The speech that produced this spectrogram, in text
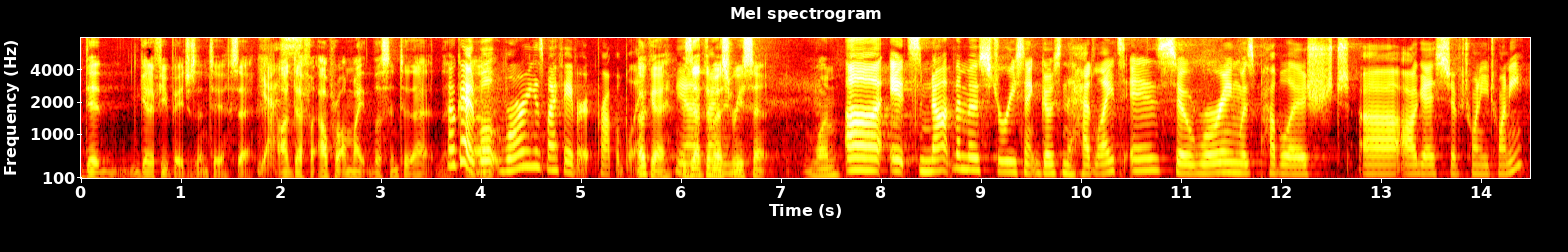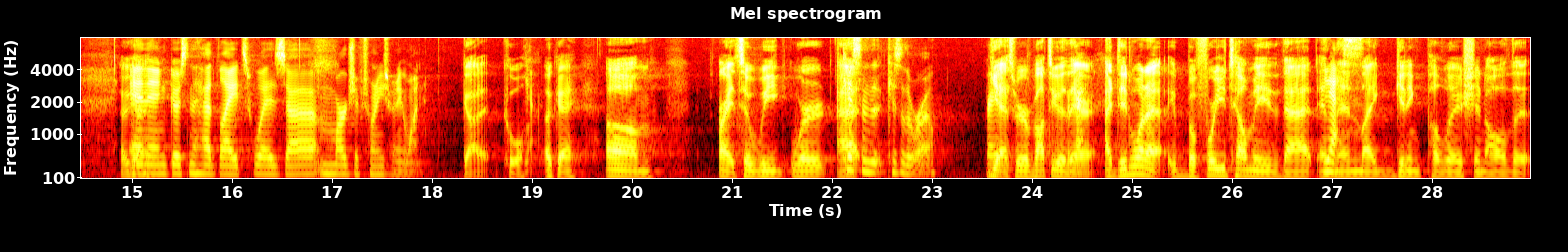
did get a few pages into. So Yes. I'll definitely, I'll probably might listen to that. Okay, Uh, well, Roaring is my favorite, probably. okay. Yeah, Is that the most I'm- recent one? Uh, it's not the most recent. Ghost in the Headlights is. So Roaring was published uh, August of 2020, Okay. and then Ghost in the Headlights was uh, March of 2021. Got it. Cool. yeah. Okay. Um, all right. So we were at. Kiss, in the, Kiss of the Royal. right? Yes, we were about to go there. Okay. I did want to before you tell me that, and Yes. then like getting published and all the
